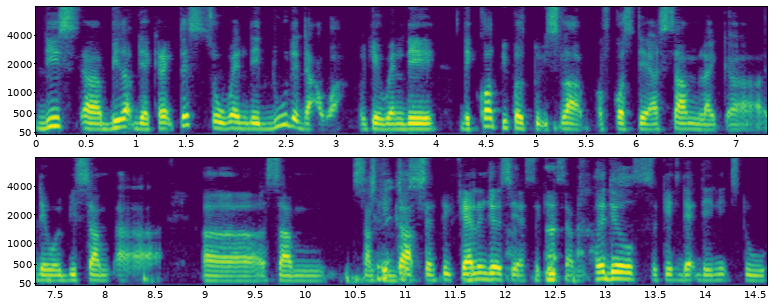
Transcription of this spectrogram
these uh, build up their characters. So when they do the da'wah, okay, when they they call people to Islam, of course there are some like uh, there will be some uh, uh, some some Challenges. hiccups and challenges. Yes okay some hurdles okay that they need to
